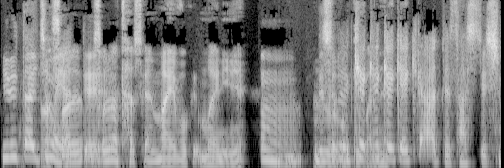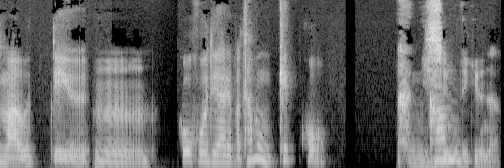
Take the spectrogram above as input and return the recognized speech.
フィルター1あそ枚やってれ、それは確かに前、僕、前にね。うん。で、うんそれでキラ置けばねキラキラキラキラってさせてしまうっていううん。方法でやれば多分結構、一瞬できるな。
